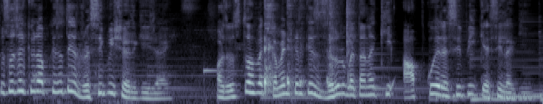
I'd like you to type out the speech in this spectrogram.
तो सोचा क्यों ना आपके साथ ये रेसिपी शेयर की जाए। और दोस्तों, हमें कमेंट करके ज़रूर बताना कि आपको ये रेसिपी कैसी लगी।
